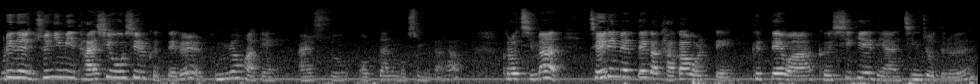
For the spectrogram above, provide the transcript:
우리는 주님이 다시 오실 그때를 분명하게 알 수 없다는 것입니다. 그렇지만 재림의 때가 다가올 때 그때와 그 시기에 대한 징조들은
